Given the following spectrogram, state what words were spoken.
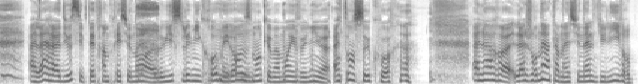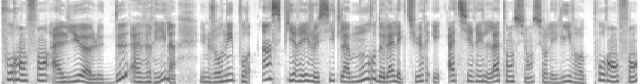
À la radio, c'est peut-être impressionnant, euh, Loïs, le micro, mais heureusement que maman est venue euh, à ton secours. Alors, euh, la journée internationale du livre pour enfants a lieu euh, le 2 avril, une journée pour inspirer, je cite, l'amour de la lecture et attirer l'attention sur les livres pour enfants.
